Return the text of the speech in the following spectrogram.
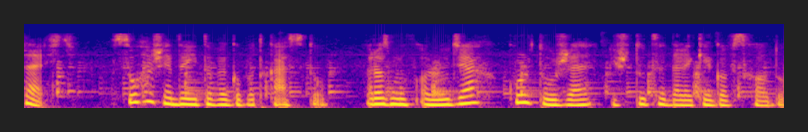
Cześć! Słuchasz jadeitowego podcastu. Rozmów o ludziach, kulturze i sztuce Dalekiego Wschodu.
